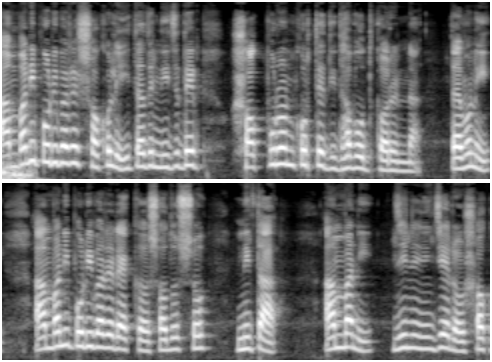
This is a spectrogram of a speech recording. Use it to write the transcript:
আম্বানি পরিবারের সকলেই তাদের নিজেদের শখ পূরণ করতে দ্বিধাবোধ করেন না। তেমনি আম্বানি পরিবারের এক সদস্য, নিতা আম্বানি, যিনি নিজেরও শখ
